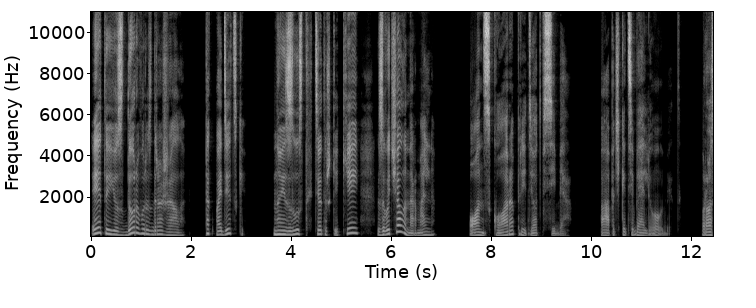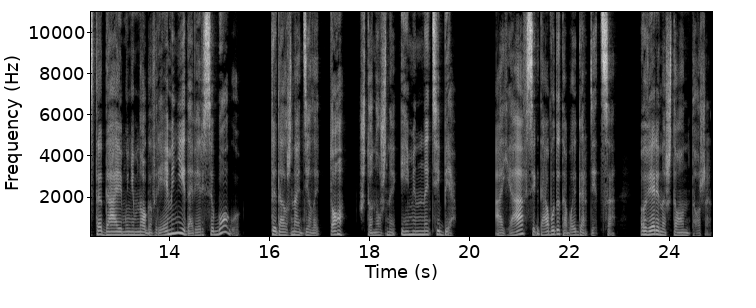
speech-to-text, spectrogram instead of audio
и это ее здорово раздражало. Так по-детски. Но из уст тетушки Кей звучало нормально. «Он скоро придет в себя. Папочка тебя любит. Просто дай ему немного времени и доверься Богу. Ты должна делать то, что нужно именно тебе. А я всегда буду тобой гордиться. Уверена, что он тоже».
